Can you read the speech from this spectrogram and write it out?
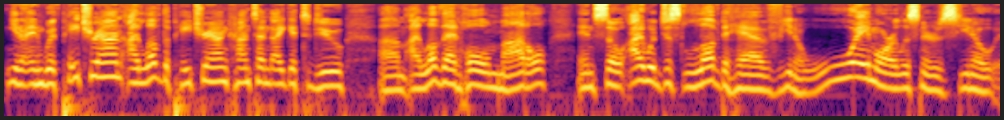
you know, and with Patreon, I love the Patreon content I get to do. Um, I love that whole model, and so I would just love to have you know way more listeners, you know,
